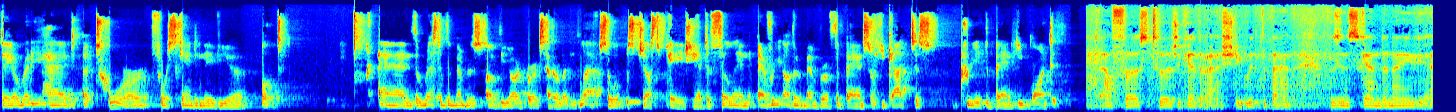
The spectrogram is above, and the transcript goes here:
They already had a tour for Scandinavia booked, and the rest of the members of the Yardbirds had already left. So it was just Page. He had to fill in every other member of the band, so he got to create the band he wanted. Our first tour together, actually, with the band, was in Scandinavia.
